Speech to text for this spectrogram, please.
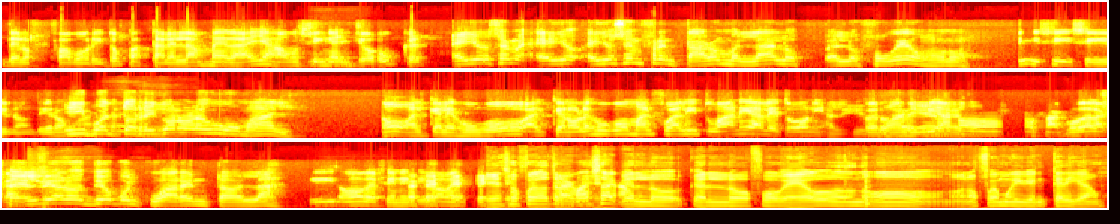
de los favoritos para estar en las medallas, aún sin el Joker. Ellos se, ellos, ellos se enfrentaron, ¿verdad? En los, en los fogueos o no. Sí, sí, sí, nos dieron. Y Puerto Rico no le jugó mal. No, al que le jugó, al que no le jugó mal fue a Lituania y a Letonia. A Lituania pero Serbia no nos sacó de la cancha. Serbia nos dio por 40, ¿verdad? Sí, no, definitivamente. Y eso fue otra cosa que en los que los fogueos no, no, no fue muy bien que digamos.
